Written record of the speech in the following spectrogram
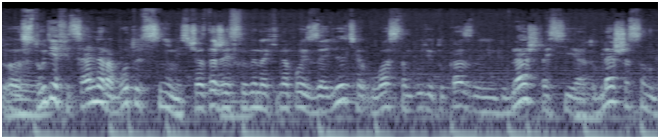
Мгм. студии официально работают с ними. Сейчас даже Мгм. если вы на кинопоиск зайдете, у вас там будет указано не дубляж России, а Мгм. дубляж СНГ.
